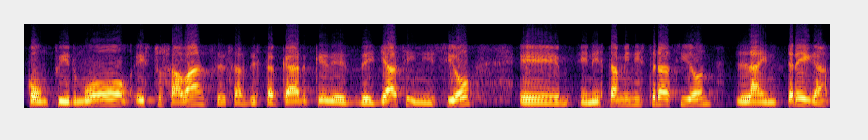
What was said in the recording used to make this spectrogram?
confirmó estos avances al destacar que desde ya se inició eh, en esta administración la entrega,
